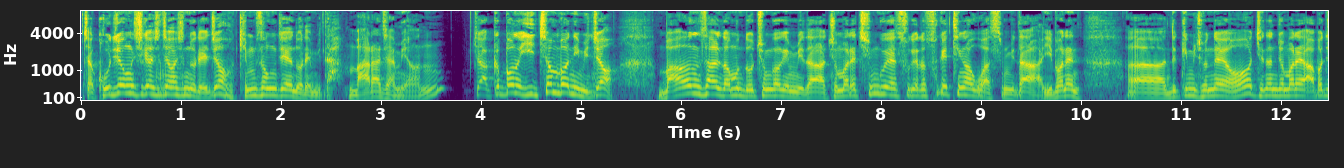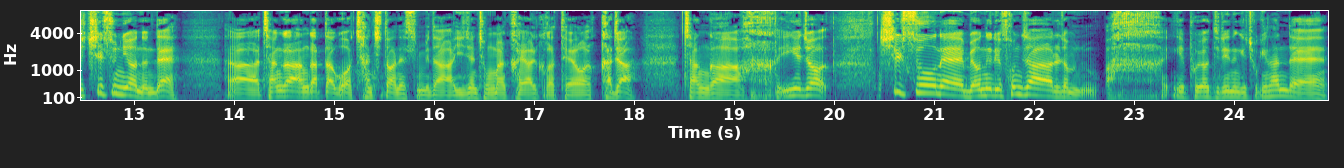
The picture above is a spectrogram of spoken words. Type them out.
자, 고지영 씨가 신청하신 노래죠. 김성재의 노래입니다. 말하자면. 자, 끝번호 2000번님이죠. 40살 넘은 노총각입니다. 주말에 친구의 소개로 소개팅하고 왔습니다. 이번엔, 아, 느낌이 좋네요. 지난 주말에 아버지 칠순이었는데, 아, 장가 안 갔다고 잔치도 안 했습니다. 이젠 정말 가야 할 것 같아요. 가자, 장가. 하, 이게 저, 칠순의 며느리 손자를 좀, 아, 이게 보여드리는 게 좋긴 한데,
